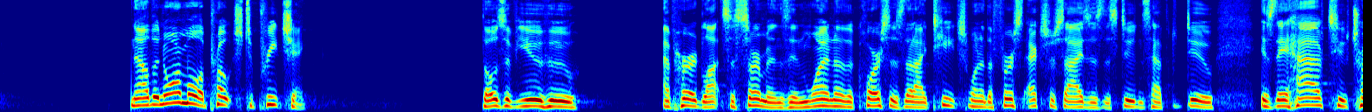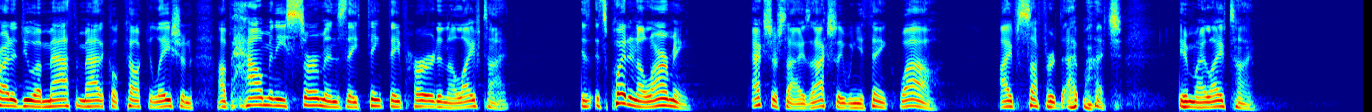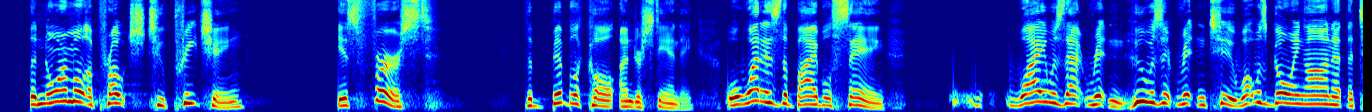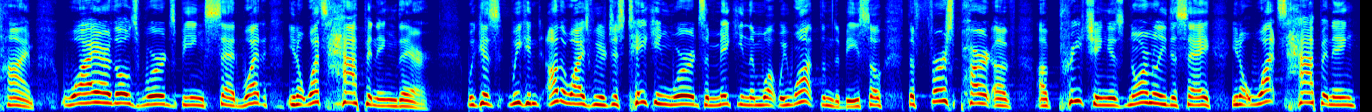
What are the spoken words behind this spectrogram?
Now, the normal approach to preaching, those of you who have heard lots of sermons, in one of the courses that I teach, one of the first exercises the students have to do is they have to try to do a mathematical calculation of how many sermons they think they've heard in a lifetime. It's quite an alarming exercise, actually, when you think, wow, I've suffered that much in my lifetime. The normal approach to preaching is first the biblical understanding. Well, what is the Bible saying? Why was that written? Who was it written to? What was going on at the time? Why are those words being said? What, you know, what's happening there? Because we can, otherwise we're just taking words and making them what we want them to be. So the first part of, of preaching is normally to say, you know, what's happening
